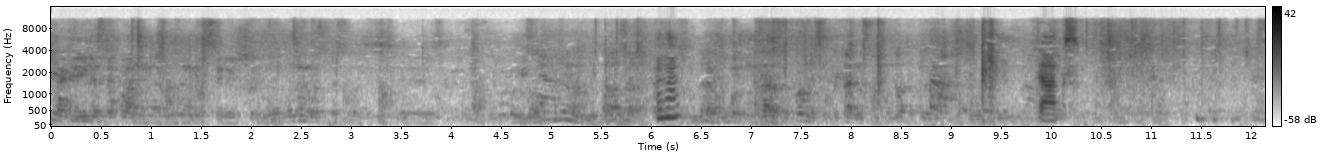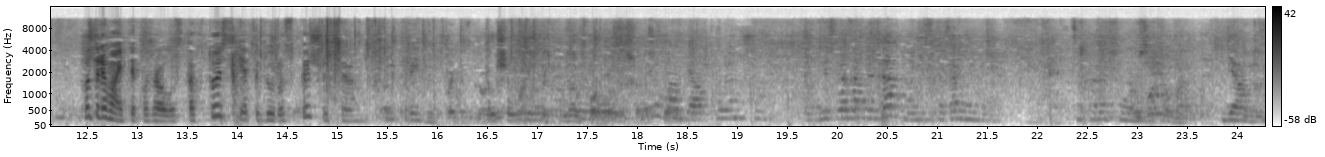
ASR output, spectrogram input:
Чекайте, Юлія Степанівна, Володимир Васильович, ми будемо розписуватися. Угу. Зараз оформиться питання наступну дату передбачення. Так. Потримайте, пожалуйста, хтось, я піду розпишуся і прийду. Не сказали так, но не сказали ні. Це хорошо. Робота в мене. Дякую.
